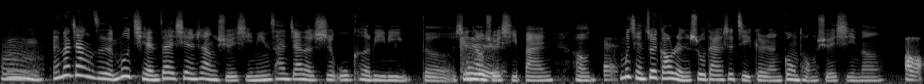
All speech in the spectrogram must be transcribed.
嗯嗯，，哎，那这样子，目前在线上学习，您参加的是乌克丽丽的线上学习班，好，目前最高人数大概是几个人共同学习呢？哦，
